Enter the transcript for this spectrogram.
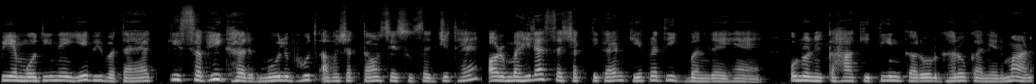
पीएम मोदी ने ये भी बताया कि सभी घर मूलभूत आवश्यकताओं से सुसज्जित हैं और महिला सशक्तिकरण के प्रतीक बन गए हैं। उन्होंने कहा कि तीन करोड़ घरों का निर्माण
